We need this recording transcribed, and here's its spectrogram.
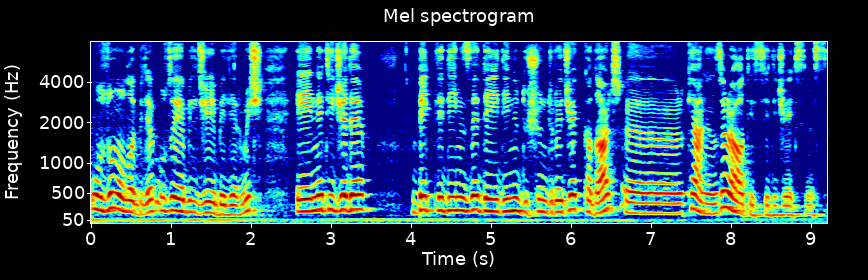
Uzun olabilir, uzayabileceği belirmiş. E, neticede beklediğinize değdiğini düşündürecek kadar e, kendinizi rahat hissedeceksiniz.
